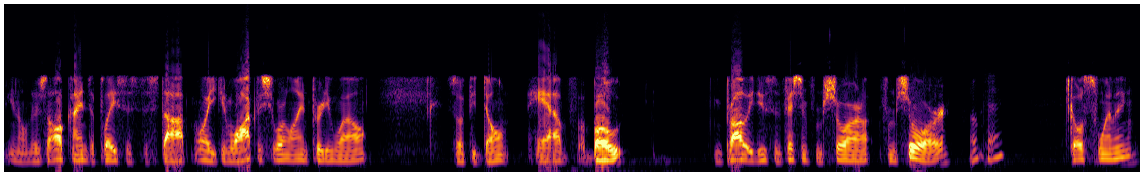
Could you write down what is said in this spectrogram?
You know, there's all kinds of places to stop. Well, you can walk the shoreline pretty well. So if you don't have a boat, you can probably do some fishing from shore. From shore, Okay. go swimming.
